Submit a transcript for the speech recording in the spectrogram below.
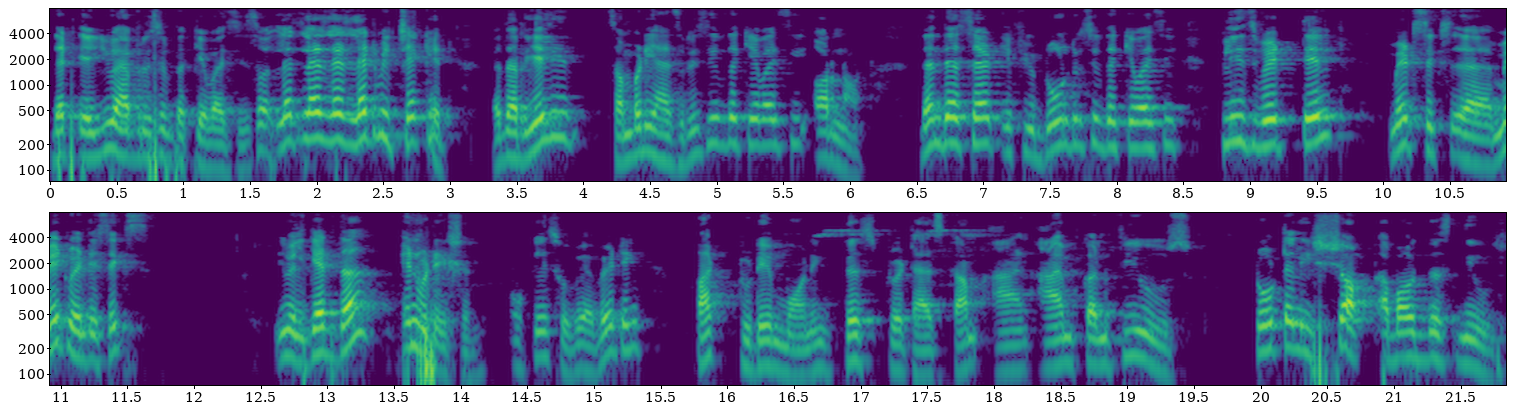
that you have received the KYC. So let, let, let, let me check it whether really somebody has received the KYC or not. Then they said if you don't receive the KYC, please wait till May, 6, uh, May 26. You will get the invitation. Okay, so we are waiting. But today morning, this tweet has come and I am confused, totally shocked about this news.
